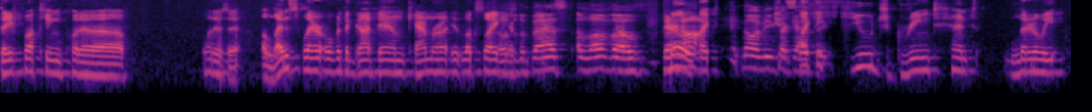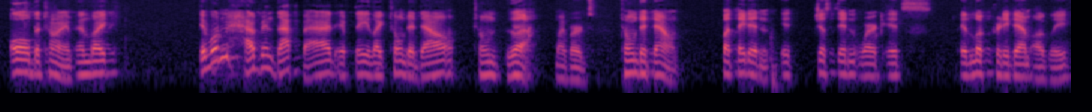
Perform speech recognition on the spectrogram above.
they fucking put a what is it? A lens flare over the goddamn camera. It looks like those if, are the best. I love those. No, they're no, not. Like, no, I'm being it's sarcastic. like a huge green tint, literally all the time, and like it wouldn't have been that bad if they like toned it down. Toned, ugh, my words. Toned it down but they didn't. It just didn't work. It's it looked pretty damn ugly.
